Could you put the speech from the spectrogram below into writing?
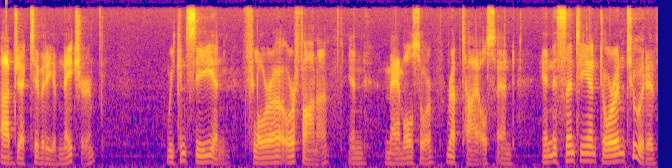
objectivity of nature. We can see in flora or fauna, in mammals or reptiles, and in the sentient or intuitive,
